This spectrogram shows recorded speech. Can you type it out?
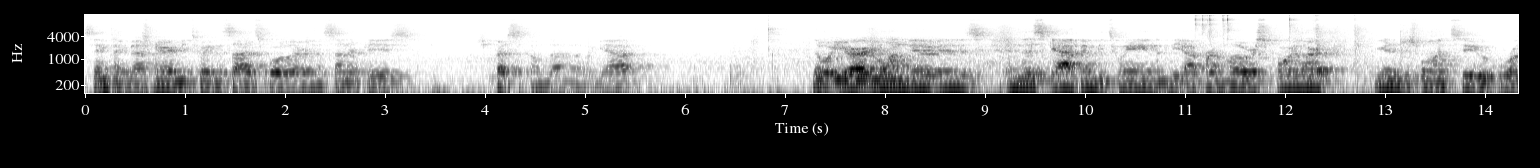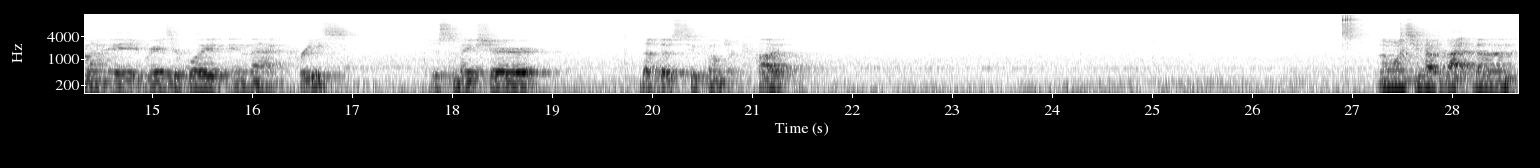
same thing down here in between the side spoiler and the centerpiece. Just press the film down into the gap. Then what you going want to do is in this gap in between the upper and lower spoiler, you're going to just want to run a razor blade in that crease just to make sure that those two films are cut And once you have that done,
